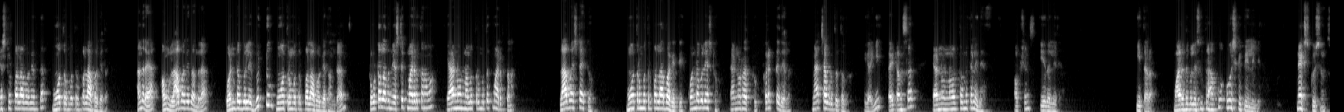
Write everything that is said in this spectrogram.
ಎಷ್ಟು ರೂಪಾಯಿ ಲಾಭ ಆಗ್ಯದ ಮೂವತ್ತೊಂಬತ್ತು ರೂಪಾಯಿ ಲಾಭ ಆಗ್ಯದ. ಅಂದ್ರೆ ಅವ್ನಿಗೆ ಲಾಭ ಆಗ್ಯದ ಅಂದ್ರೆ ಕೊಂಡ ಬೆಲೆ ಬಿಟ್ಟು ಮೂವತ್ತೊಂಬತ್ತು ರೂಪಾಯಿ ಲಾಭ ಆಗ್ಯದ ಅಂದ್ರೆ ಟೋಟಲ್ ಅದನ್ನ ಎಷ್ಟಕ್ಕೆ ಮಾರಿರ್ತಾನವ ಎರಡ್ನೂರ ನಲವತ್ತೊಂಬತ್ತಕ್ಕೆ ಮಾರಿರ್ತಾನ. ಲಾಭ ಎಷ್ಟಾಯ್ತು? ಮೂವತ್ತೊಂಬತ್ತು ರೂಪಾಯಿ ಲಾಭ ಆಗೈತಿ. ಕೊಂಡ ಬೆಲೆ ಎಷ್ಟು? ಎರಡ್ನೂರ ಹತ್ತು. ಕರೆಕ್ಟ್ ಇದೆಯಲ್ಲ? ಮ್ಯಾಚ್ ಆಗ್ಬಿಡ್ತೈತೆ ಅದು. ಹೀಗಾಗಿ ರೈಟ್ ಆನ್ಸರ್ ಎರಡ್ನೂರ ನಲವತ್ತೊಂಬತ್ತಲ್ಲಿದೆ ಆಪ್ಷನ್ಸ್ ಎದಲ್ಲಿದೆ ಈ ಥರ ಮಾರಿದ ಬೆಲೆ ಸೂತ್ರ ಹಾಕುವ ಅವಶ್ಯಕತೆ ಇಲ್ಲಿದೆ ಇಲ್ಲಿ ನೆಕ್ಸ್ಟ್ ಕ್ವಶನ್ಸ್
